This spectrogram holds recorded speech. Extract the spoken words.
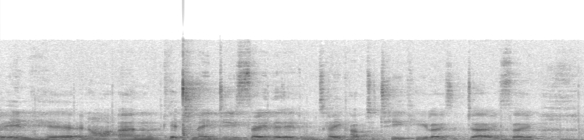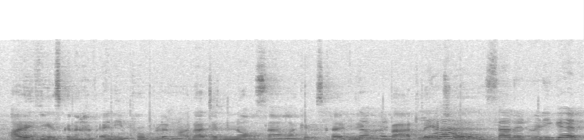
in here, and our, um, KitchenAid do say that it will take up to two kilos of dough. So I don't think it's going to have any problem. Like that did not sound like it was coping Not- badly yeah, at all. it sounded really good.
